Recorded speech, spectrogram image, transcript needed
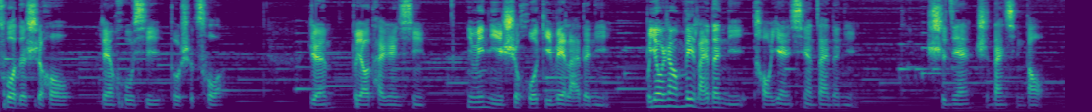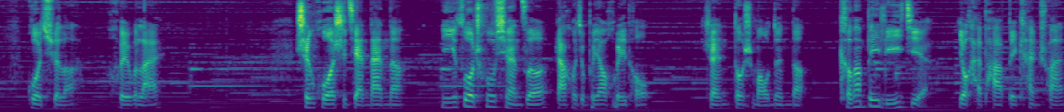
错的时候，连呼吸都是错。人不要太任性，因为你是活给未来的你，不要让未来的你讨厌现在的你。时间是单行道，过去了回不来。生活是简单的，你做出选择，然后就不要回头。人都是矛盾的，渴望被理解，又害怕被看穿。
